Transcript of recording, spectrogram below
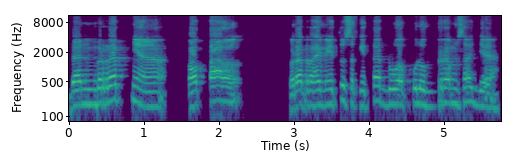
dan beratnya total berat rahim itu sekitar 20 gram saja.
